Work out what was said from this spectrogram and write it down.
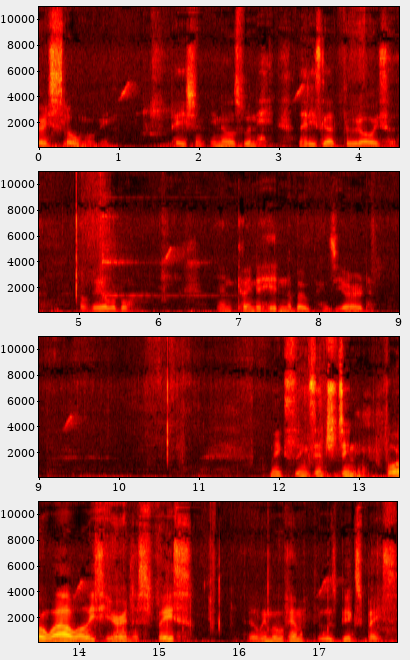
Very slow moving, patient. He knows when he, that he's got food always available and kind of hidden about his yard. Makes things interesting for a while while he's here in this space till we move him to his big space.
